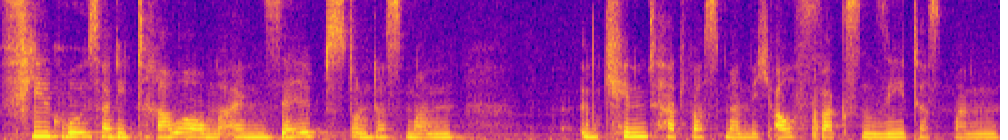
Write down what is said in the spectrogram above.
viel größer die Trauer um einen selbst und dass man ein Kind hat, was man nicht aufwachsen sieht, dass man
